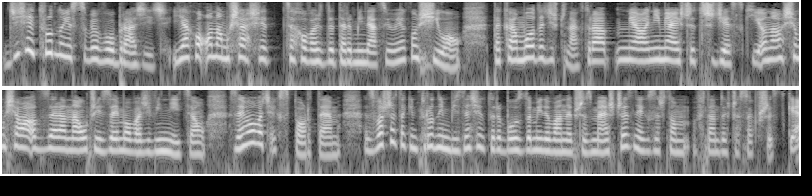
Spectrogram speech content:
dzisiaj trudno jest sobie wyobrazić, jaką ona musiała się cechować determinacją, jaką siłą. Taka młoda dziewczyna, która miała, nie miała jeszcze trzydziestki, ona się musiała od zera nauczyć zajmować winnicą, zajmować eksportem, zwłaszcza w takim trudnym biznesie, który był zdominowany przez mężczyzn, jak zresztą w tamtych czasach wszystkie.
